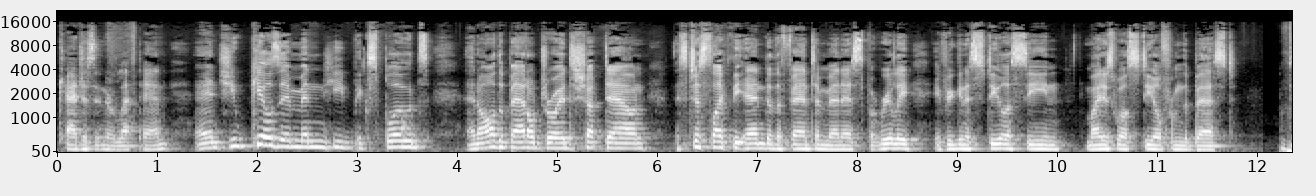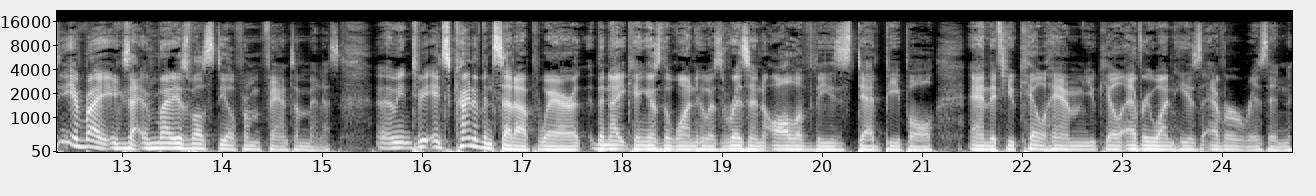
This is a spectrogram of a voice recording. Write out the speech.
catches it in her left hand. And she kills him and he explodes and all the battle droids shut down. It's just like the end of the Phantom Menace. But really, if you're going to steal a scene, might as well steal from the best. Right, exactly. Might as well steal from Phantom Menace. I mean, be, it's kind of been set up where the Night King is the one who has risen all of these dead people, and if you kill him, you kill everyone he has ever risen.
